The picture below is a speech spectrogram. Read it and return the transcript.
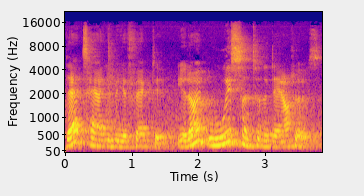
That's how you be effective. You don't listen to the doubters.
